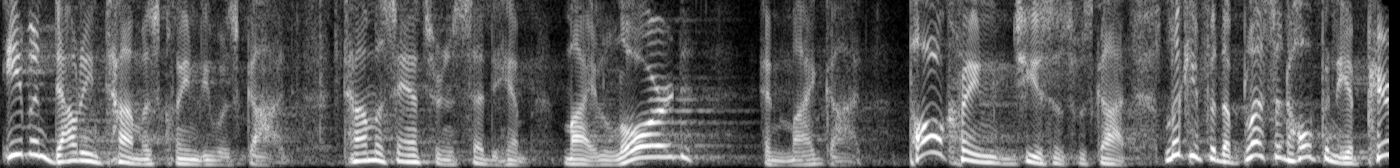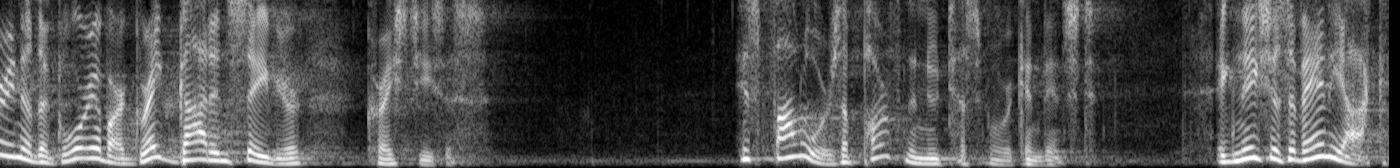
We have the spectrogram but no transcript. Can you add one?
Even doubting Thomas claimed he was God. Thomas answered and said to him, My Lord and my God. Paul claimed Jesus was God, looking for the blessed hope and the appearing of the glory of our great God and Savior, Christ Jesus. His followers, apart from the New Testament, were convinced. Ignatius of Antioch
